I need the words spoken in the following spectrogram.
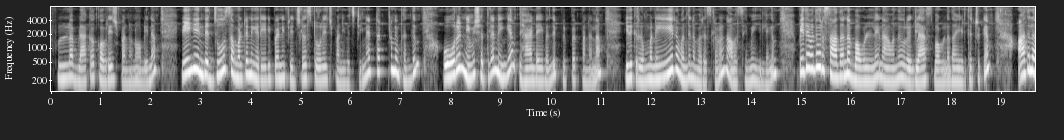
ஃபுல்லாக பிளாக்காக கவரேஜ் பண்ணணும் அப்படின்னா நீங்கள் இந்த ஜூஸை மட்டும் நீங்கள் ரெடி பண்ணி ஃப்ரிட்ஜில் ஸ்டோரேஜ் பண்ணி வச்சிட்டிங்கன்னா டக்குன்னு வந்து ஒரு நிமிஷத்தில் நீங்கள் ஹேர் டை வந்து ப்ரிப்பேர் பண்ணலாம். இதுக்கு ரொம்ப நேரம் வந்து நம்ம ரெஸ்ட் பண்ணணும்னு அவசியமே இல்லைங்க. இப்போ இதை வந்து ஒரு சாதாரண பவுலில் நான் வந்து ஒரு கிளாஸ் பவுலில் தான் எடுத்துகிட்ருக்கேன் அதில்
